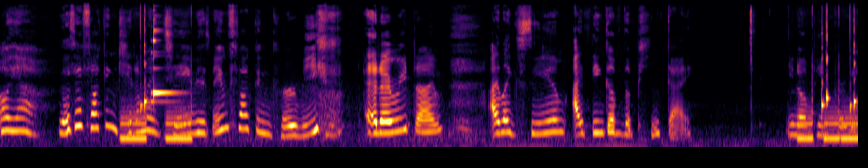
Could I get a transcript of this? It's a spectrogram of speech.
Oh yeah, there's a fucking kid on my oh, team. Oh. His name's fucking Kirby, and every time I like see him, I think of the pink guy. You know, Pink Kirby.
